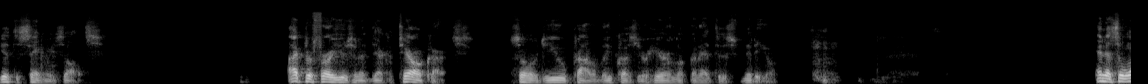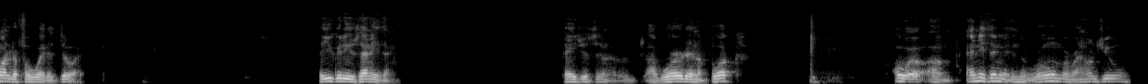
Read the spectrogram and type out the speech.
get the same results. I prefer using a deck of tarot cards. So do you probably because you're here looking at this video. and it's a wonderful way to do it But you could use anything. Pages in a, a word in a book, or oh, um, anything in the room around you.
